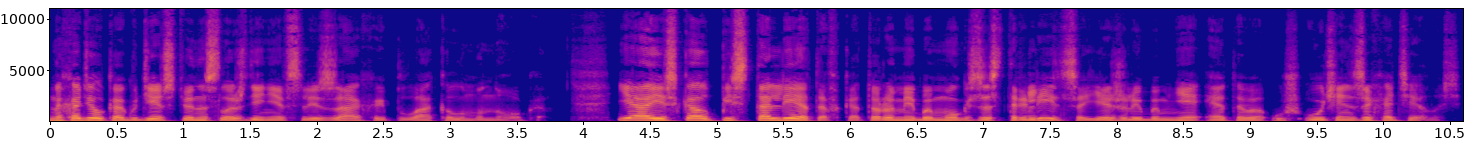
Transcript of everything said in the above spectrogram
находил, как в детстве, наслаждение в слезах и плакал много. Я искал пистолетов, которыми бы мог застрелиться, ежели бы мне этого уж очень захотелось.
